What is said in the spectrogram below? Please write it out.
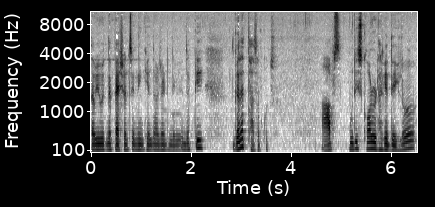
तभी वो इतने पैशन से नहीं खेलता अर्जेंटीना के लिए। जबकि गलत था सब कुछ। आप पूरी स्क्वाड उठा के देख लो।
